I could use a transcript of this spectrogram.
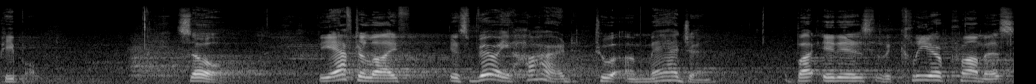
people. So, the afterlife is very hard to imagine, but it is the clear promise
